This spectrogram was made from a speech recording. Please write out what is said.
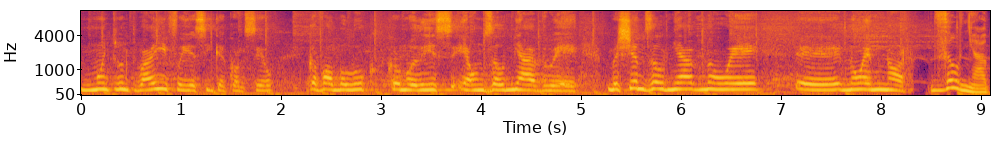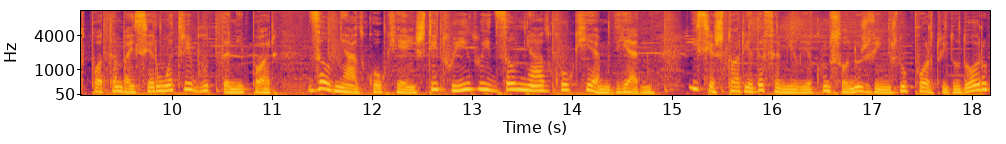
muito, muito bem e foi assim que aconteceu o cavalo maluco, como eu disse, é um desalinhado, é, mas sendo desalinhado não é, é, não é menor. Desalinhado pode também ser um atributo da Nipor, desalinhado com o que é instituído e desalinhado com o que é mediano. E se a história da família começou nos vinhos do Porto e do Douro,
